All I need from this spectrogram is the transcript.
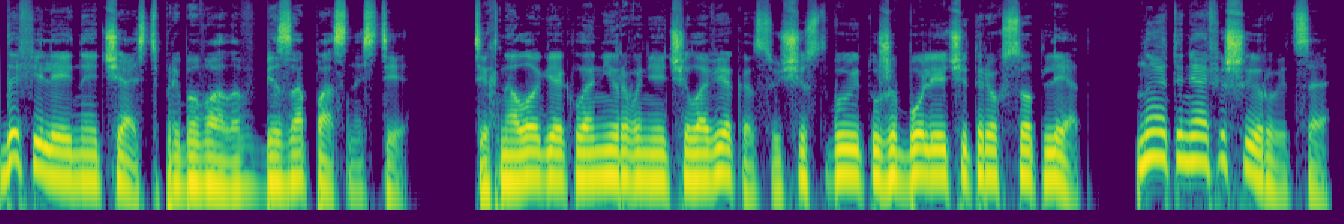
дофилейная часть пребывала в безопасности. Технология клонирования человека существует уже более 400 лет, но это не афишируется,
